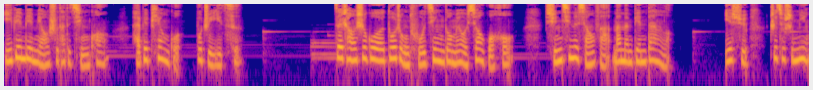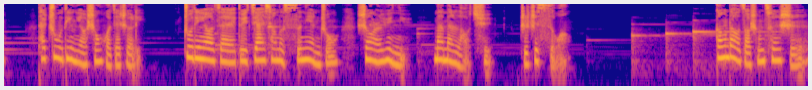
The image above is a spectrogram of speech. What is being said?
一遍遍描述她的情况。还被骗过不止一次，在尝试过多种途径都没有效果后，寻亲的想法慢慢变淡了。也许这就是命，他注定要生活在这里，注定要在对家乡的思念中生儿育女，慢慢老去，直至死亡。刚到早生村时，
